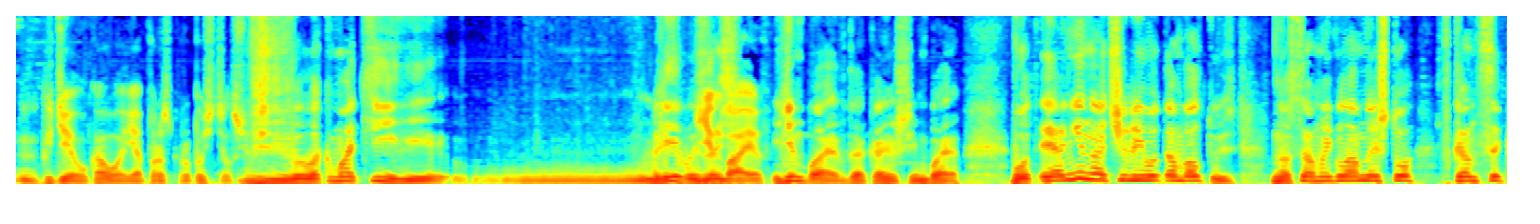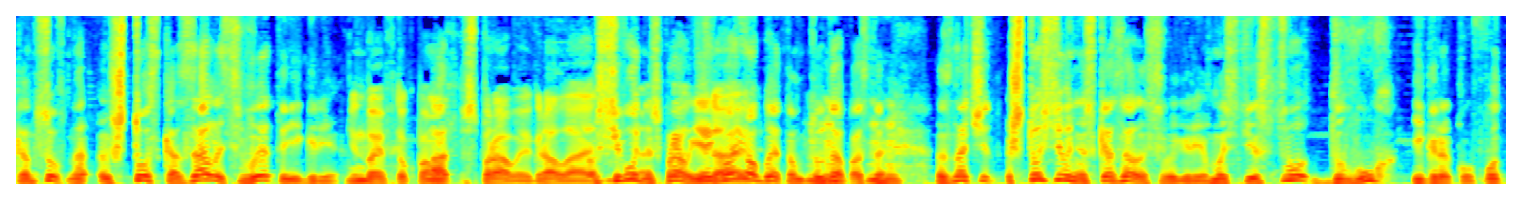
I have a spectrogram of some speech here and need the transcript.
Где, у кого? Я просто пропустил сейчас. В, в Локомотиве левый Янбаев. Защит... Янбаев, да, конечно, Янбаев. Вот, и они начали его там волтузить. Но самое главное, что в конце концов, на... что сказалось в этой игре? Янбаев только, по-моему, От... справа играл. А... Сегодня справа. Я да. и говорю об этом, туда угу, поставь. Угу. Значит, что сегодня сказалось в игре? Мастерство двух игроков. Вот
